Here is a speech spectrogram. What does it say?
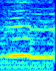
Woo-hoo!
